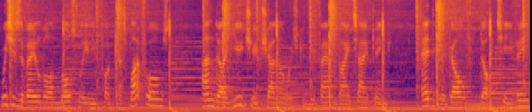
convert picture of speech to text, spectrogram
which is available on most leading podcast platforms, and our YouTube channel, which can be found by typing edgagolf.tv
